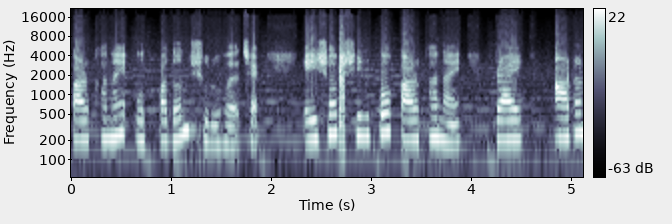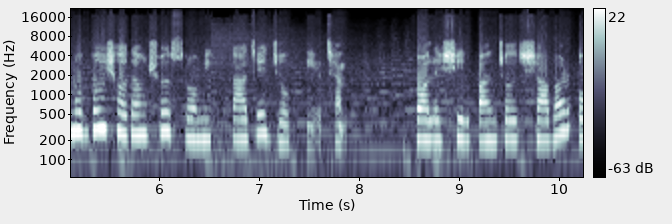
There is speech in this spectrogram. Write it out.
কারখানায় উৎপাদন শুরু হয়েছে। এইসব শিল্প কারখানায় প্রায় আটানব্বই শতাংশ শ্রমিক কাজে যোগ দিয়েছেন। ফলে শিল্পাঞ্চল সাভার ও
